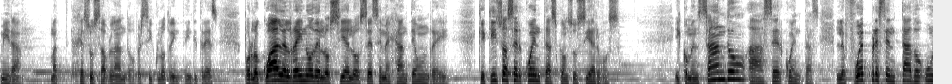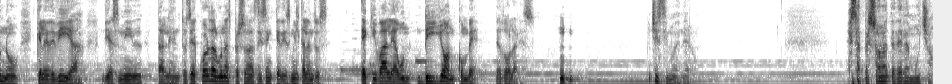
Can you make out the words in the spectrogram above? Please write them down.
Mira, Jesús hablando, versículo 33, por lo cual el reino de los cielos es semejante a un rey que quiso hacer cuentas con sus siervos. Y comenzando a hacer cuentas, le fue presentado uno que le debía 10 mil talentos. De acuerdo a algunas personas, dicen que 10 mil talentos equivale a un billón con B de dólares. Muchísimo dinero. Esa persona te debe mucho.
